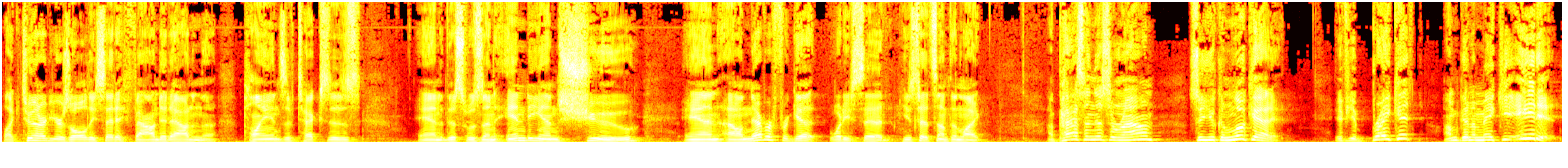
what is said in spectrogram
like 200 years old. He said he found it out in the plains of Texas. And this was an Indian shoe. And I'll never forget what he said. He said something like, I'm passing this around so you can look at it. If you break it, I'm going to make you eat it.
